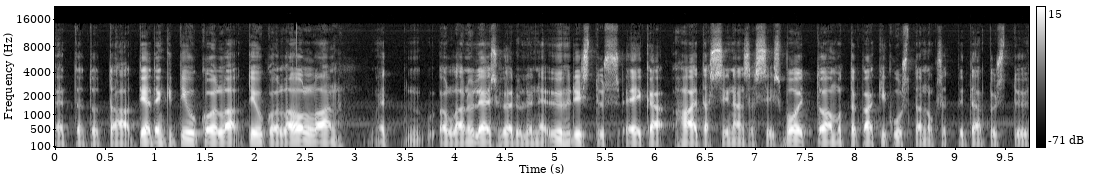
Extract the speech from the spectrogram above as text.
että tota, tietenkin tiukoilla, tiukoilla ollaan, että ollaan yleishyödyllinen yhdistys eikä haeta sinänsä siis voittoa, mutta kaikki kustannukset pitää pystyä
